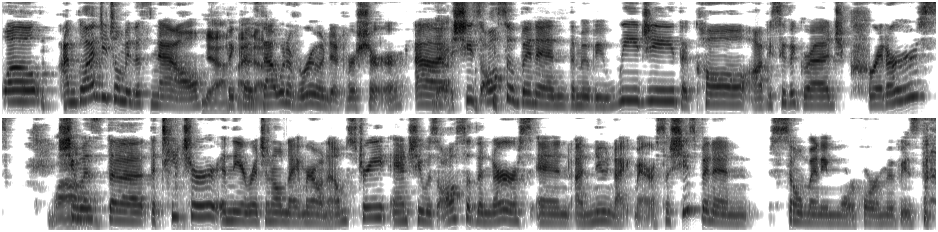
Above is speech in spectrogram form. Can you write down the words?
Well, I'm glad you told me this now. Yeah, because that would have ruined it for sure. Uh, yeah. she's also been in the movie Ouija, The Call, obviously The Grudge, Critters. Wow. She was the the teacher in the original Nightmare on Elm Street, and she was also the nurse in A New Nightmare. So she's been in so many more horror movies than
